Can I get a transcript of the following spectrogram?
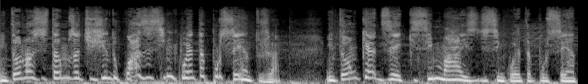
Então nós estamos atingindo quase 50% já. Então quer dizer que se mais de 50%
